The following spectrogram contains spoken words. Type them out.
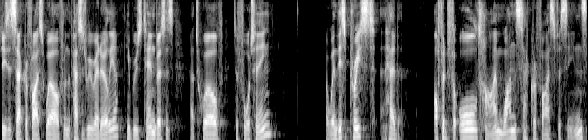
Jesus sacrifice well from the passage we read earlier, Hebrews 10, verses uh, 12 to 14. But when this priest had offered for all time one sacrifice for sins,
